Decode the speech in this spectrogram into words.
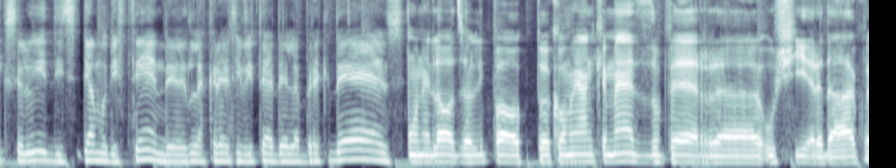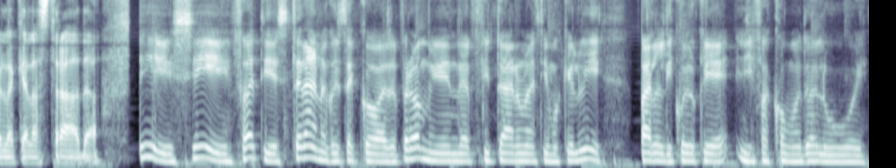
X, lui diciamo difende la creatività della breakdance. Un elogio all'hip hop come anche mezzo per eh, uscire da quella che è la strada. Sì, sì, infatti è strana questa cosa, però mi viene da affittare un attimo che lui parla di quello che gli fa comodo a lui.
